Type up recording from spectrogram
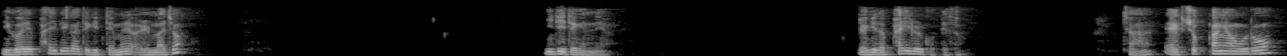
이거의 파이 배가 되기 때문에 얼마죠? 1이 되겠네요. 여기다 파이를 곱해서 자, x축 방향으로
